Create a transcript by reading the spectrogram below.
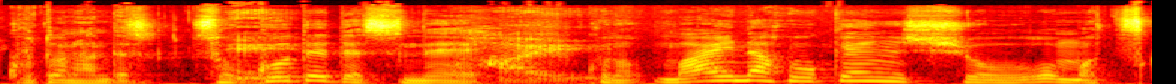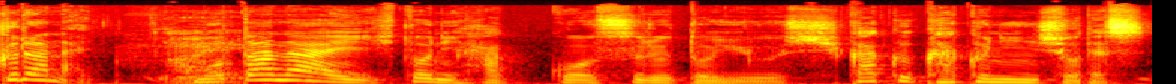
ことなんです、そこでですね、えーはい、このマイナ保険証をも作らない、はい、持たない人に発行するという資格確認書です。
